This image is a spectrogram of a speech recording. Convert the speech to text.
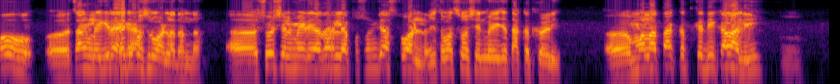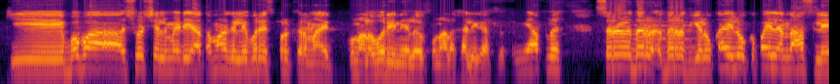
हो हो. अं, चांगलं गिरायक कधीपासून वाढला धंदा? सोशल मीडिया धरल्यापासून जास्त वाढलं. म्हणजे तुम्हाला सोशल मीडियाची ताकद कळली? अं, मला ताकद कधी कळाली? की बाबा सोशल मीडिया आता मागले बरेच प्रकरण आहेत. कुणाला वरी नेलं कुणाला खाली घातलं. तर मी आपलं सरळ दर धरत गेलो. काही लोक पहिल्यांदा हसले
